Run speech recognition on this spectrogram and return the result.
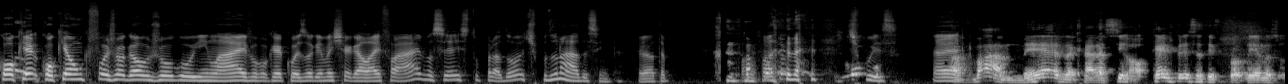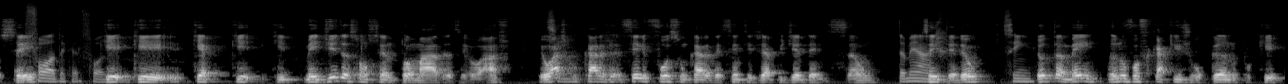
qualquer, qualquer um que for jogar o jogo em live ou qualquer coisa, alguém vai chegar lá e falar, ai, você é estuprador? Tipo, do nada, assim, tá? Eu até. falo- falo, né? tipo isso. É, Ah, vá merda, cara. Assim, ó, que a empresa teve problemas, eu é sei. foda, cara, foda. que, que, que, que, que medidas estão sendo tomadas, eu acho. Eu Sim. acho que o cara, se ele fosse um cara decente, ele já pedia demissão. Também acho. Você entendeu? Sim. Eu também, eu não vou ficar aqui julgando porque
